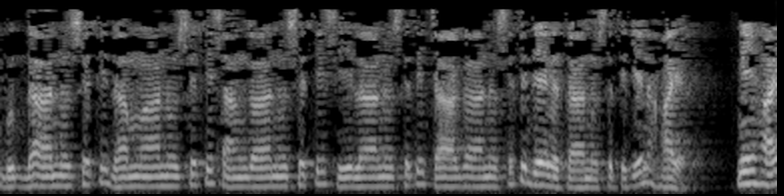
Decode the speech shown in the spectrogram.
බුද්ධානුස්සති, ධම්මානුස්සති, සංඝානුස්සති, සීලානුස්සති, ත්‍යාගානුස්සති, දේවතානුස්සති කියන හය. මේ හය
